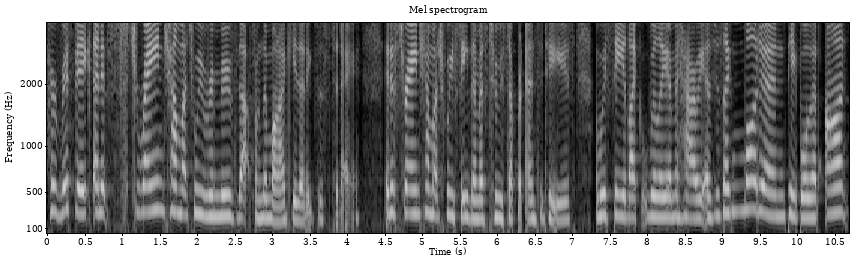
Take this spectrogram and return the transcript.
horrific and it's strange how much we remove that from the monarchy that exists today. It is strange how much we see them as two separate entities and we see like William and Harry as just like modern people that aren't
